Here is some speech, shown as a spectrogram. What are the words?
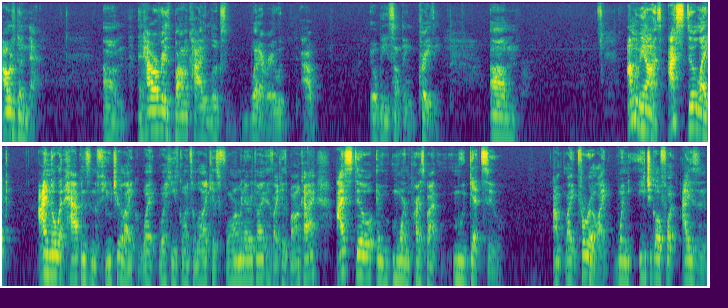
I would have done that. Um, and however his Bankai looks, whatever it would, I'll, it'll be something crazy. Um, I'm gonna be honest. I still like. I know what happens in the future, like what what he's going to look like, his form and everything, his like his Bankai. I still am more impressed by Mugetsu. I'm like for real, like when Ichigo fought Aizen,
